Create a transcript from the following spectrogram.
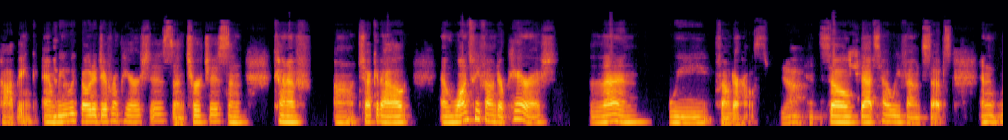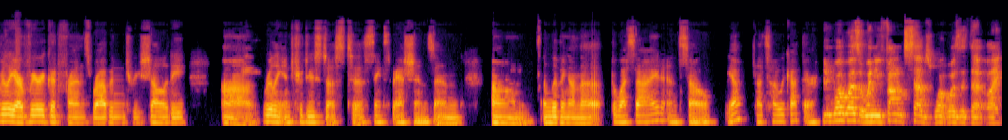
hopping, and we would go to different parishes and churches and kind of uh, check it out. And once we found our parish, then we found our house. Yeah. And so that's how we found Sebs. And really, our very good friends, Robin Tree Shellady, uh, really introduced us to St. Sebastian's and um, and living on the the west side. And so, yeah, that's how we got there. And what was it when you found Sebs? What was it that like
